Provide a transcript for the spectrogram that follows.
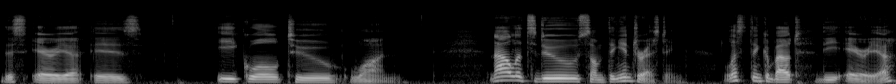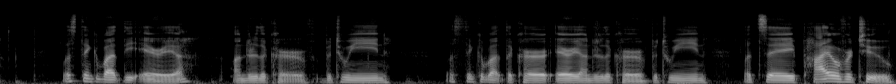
this area is equal to 1. Now let's do something interesting. Let's think about the area let's think about the area under the curve between, let's think about the area under the curve between, let's say, pi over 2,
